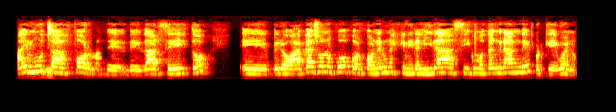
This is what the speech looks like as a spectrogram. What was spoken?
hay muchas formas de darse esto, eh, pero acá yo no puedo poner una generalidad así como tan grande, porque bueno,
